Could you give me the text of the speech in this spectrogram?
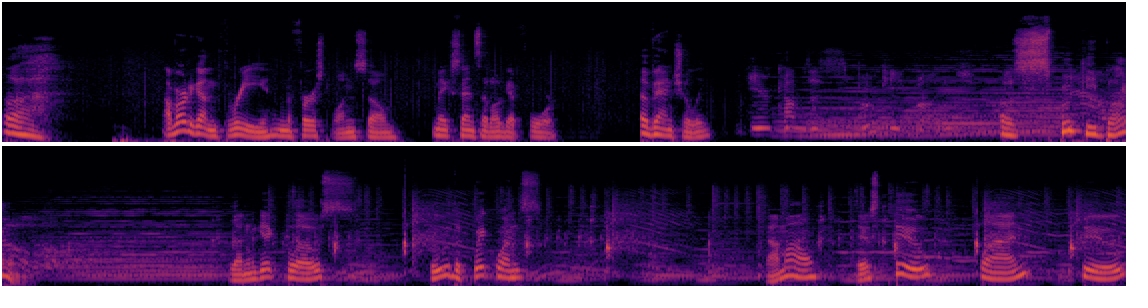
Ugh. I've already gotten three in the first one, so it makes sense that I'll get four. Eventually. Here comes a spooky bunch. A spooky bum. Let them get close. Ooh, the quick ones. Come on. There's two. One, two.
